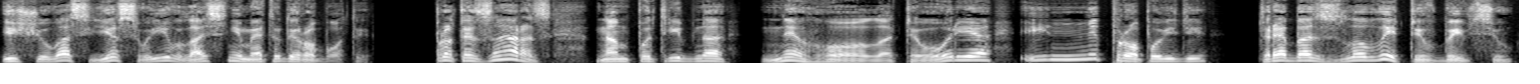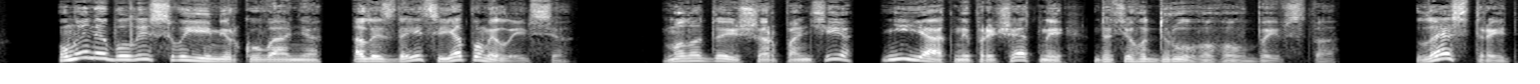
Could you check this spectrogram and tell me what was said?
і що у вас є свої власні методи роботи. Проте зараз нам потрібна не гола теорія і не проповіді. Треба зловити вбивцю. У мене були свої міркування, але, здається, я помилився. Молодий Шарпантє ніяк не причетний до цього другого вбивства. Лестрейд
